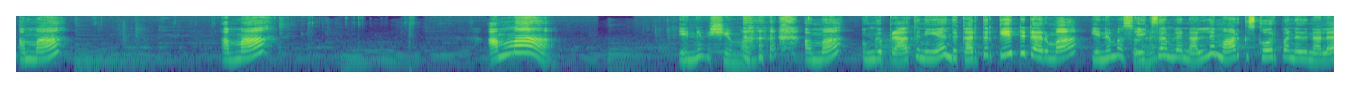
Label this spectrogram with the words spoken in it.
அம்மா? அம்மா? அம்மா? என்ன விஷயமா அம்மா உங்க பிரார்த்தனைய அந்த கர்த்தர் கேட்டுட்டாருமா? என்னம்மா எக்ஸாம்ல நல்ல மார்க் ஸ்கோர் பண்ணதுனால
